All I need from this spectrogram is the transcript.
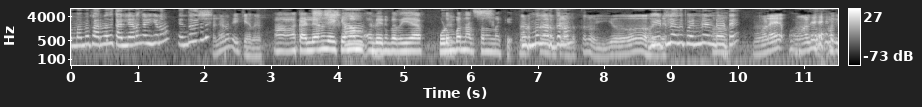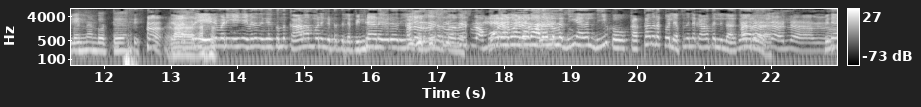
അമ്മ പറഞ്ഞത്? കല്യാണം കഴിക്കണം? എന്തോ കല്യാണം കഴിക്കാണ് കല്യാണം കഴിക്കണം എന്തേലും പറയാ. കുടുംബം നടത്തണം. എന്നൊക്കെ കുടുംബം നടത്തണം? അയ്യോ. വീട്ടിലൊന്ന് പെണ്ണ് ഉണ്ടോട്ടെ മോളെ മോളെ. പെണ്ണെന്തോട്ട് രാത്രി ഏഴ് മണി കഴിഞ്ഞ ഇവരെ നിങ്ങൾക്കൊന്നും കാണാൻ പോലും കിട്ടത്തില്ല. പിന്നെയാണ് ഇവർ നീ കുടുംബം നടത്തുന്നത്. നീ അതല്ല നീ കക്ക നടക്കുമല്ലേ അപ്പൊ നിന്നെ കാണത്തില്ലല്ലോ. പിന്നെ?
